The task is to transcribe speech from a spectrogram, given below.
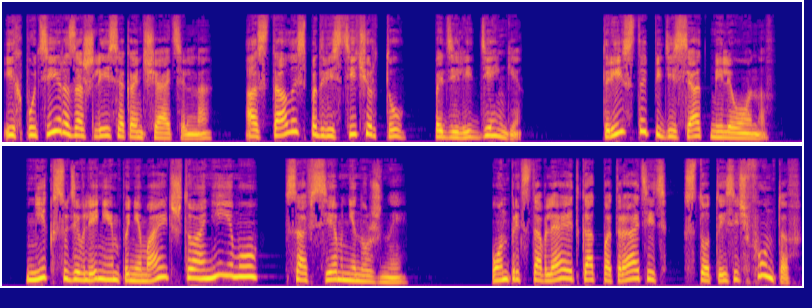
Их пути разошлись окончательно. Осталось подвести черту, поделить деньги. 350 миллионов. Ник с удивлением понимает, что они ему совсем не нужны. Он представляет, как потратить 100 тысяч фунтов.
